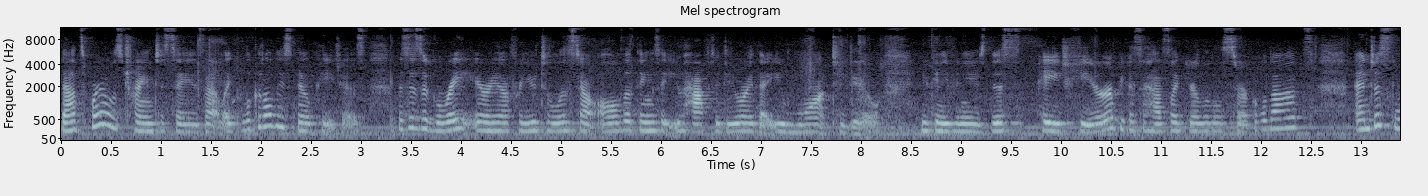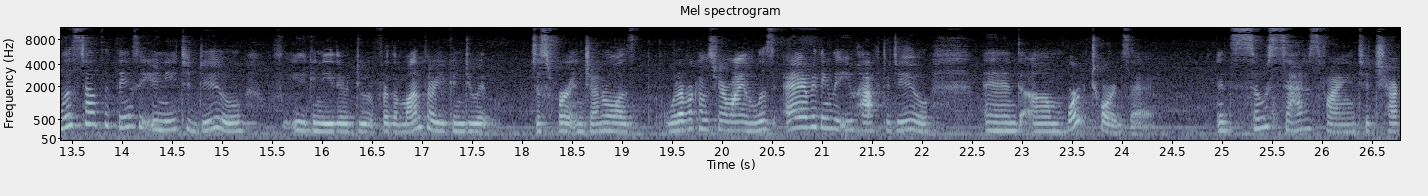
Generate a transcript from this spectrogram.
that's what I was trying to say is that like, look at all these note pages. This is a great area for you to list out all the things that you have to do or that you want to do. You can even use this page here because it has like your little circle dots and just list out the things that you need to do. You can either do it for the month or you can do it just for in general as whatever comes to your mind, list everything that you have to do and um, work towards it. It's so satisfying to check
